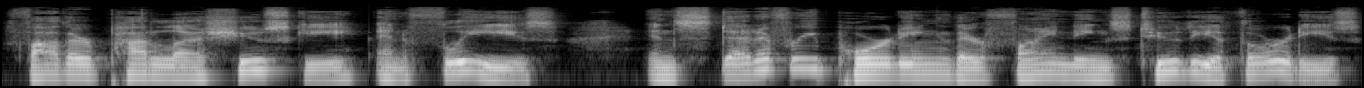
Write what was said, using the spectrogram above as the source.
Father Podlaszewski and Flees, instead of reporting their findings to the authorities,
